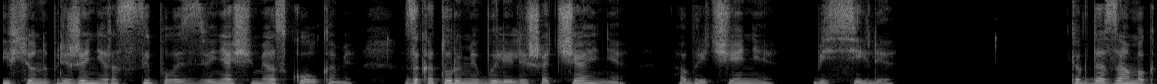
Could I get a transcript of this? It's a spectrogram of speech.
И все напряжение рассыпалось звенящими осколками, за которыми были лишь отчаяние, обречение, бессилие. Когда замок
